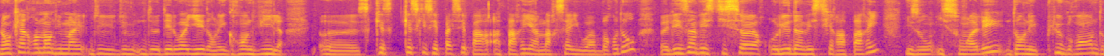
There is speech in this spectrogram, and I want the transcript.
L'encadrement du, des loyers dans les grandes villes, euh, qu'est-ce qui s'est passé par, à Paris, à Marseille ou à Bordeaux? Ben, Les investisseurs, au lieu d'investir à Paris, ils, ont, ils sont allés dans les plus grandes,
